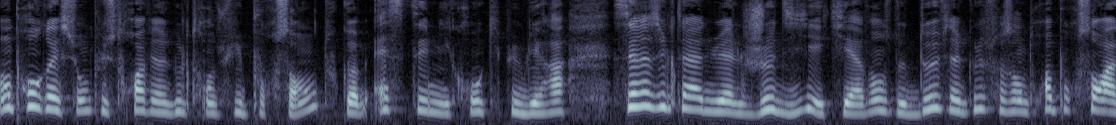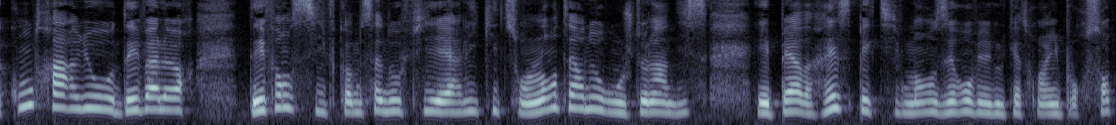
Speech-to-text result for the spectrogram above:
en progression, plus 3,38%, tout comme ST Micro qui publiera ses résultats annuels jeudi et qui avance de 2,63%. À contrario, des valeurs défensives comme Sanofi et Air Liquide sont lanterne rouge de l'indice et perdent respectivement 0,88%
